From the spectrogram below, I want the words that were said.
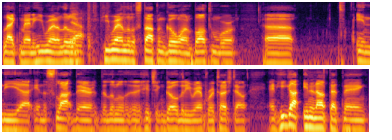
like Manny. He ran a little Yeah. he ran a little stop and go on Baltimore. Uh, in the uh, in the slot there, the little uh, hitch and go that he ran for a touchdown, and he got in and out that thing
